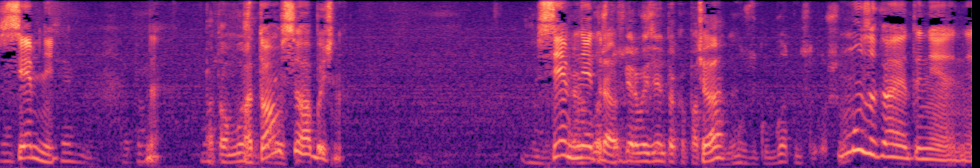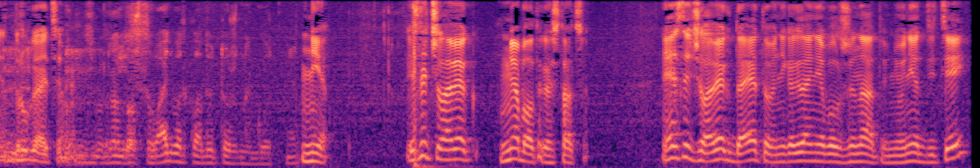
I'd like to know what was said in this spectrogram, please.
Семь дней. Потом, да. Потом, Потом все обычно. Семь дней траур. Первый день только потом. Че? Да? Музыку год не слушаю. Музыка это не, не другая тема. И свадьбу откладывают тоже на год, нет? Нет. Если человек... У меня была такая ситуация. Если человек до этого никогда не был женат, у него нет детей,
